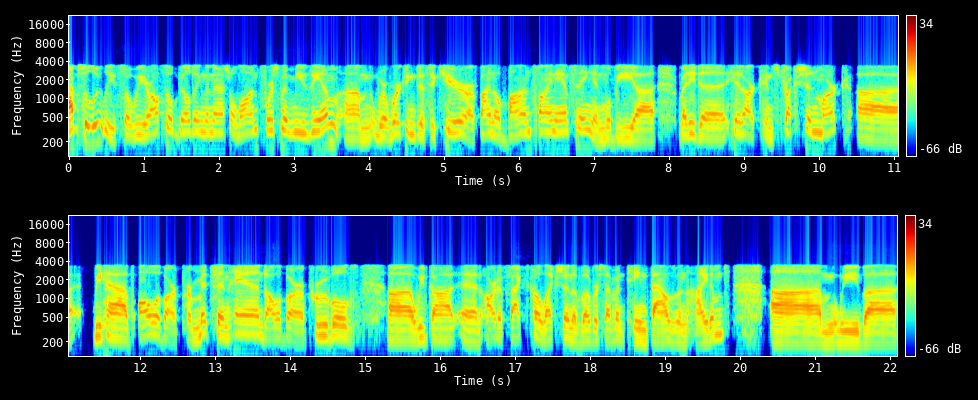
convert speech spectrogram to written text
Absolutely. So we are also building the National Law Enforcement Museum. Um, we're working to secure our final bond financing, and we'll be uh, ready to hit our construction mark. Uh, we have all of our permits in hand, all of our approvals. Uh, we've got an artifact collection of over 17,000 items. Um, we've uh,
